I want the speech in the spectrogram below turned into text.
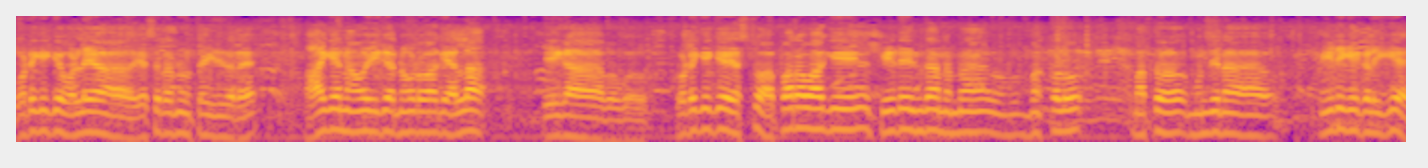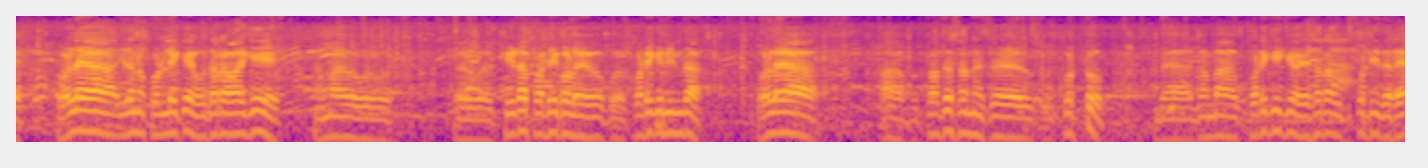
ಕೊಡಗಿಗೆ ಒಳ್ಳೆಯ ಹೆಸರನ್ನು ತೆಗೆದಿದ್ದಾರೆ. ಹಾಗೆ ನಾವು ಈಗ ನೋಡುವಾಗ ಎಲ್ಲ ಈಗ ಕೊಡಗಿಗೆ ಎಷ್ಟು ಅಪಾರವಾಗಿ ಕ್ರೀಡೆಯಿಂದ ನಮ್ಮ ಮಕ್ಕಳು ಮತ್ತು ಮುಂದಿನ ಪೀಳಿಗೆಗಳಿಗೆ ಒಳ್ಳೆಯ ಇದನ್ನು ಕೊಡಲಿಕ್ಕೆ ಉದಾರವಾಗಿ ನಮ್ಮ ಕ್ರೀಡಾಪಟುಗಳು ಕೊಡಗಿನಿಂದ ಒಳ್ಳೆಯ ಪ್ರದರ್ಶನ ಕೊಟ್ಟು ನಮ್ಮ ಕೊಡಗಿಗೆ ಹೆಸರು ಕೊಟ್ಟಿದ್ದಾರೆ.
